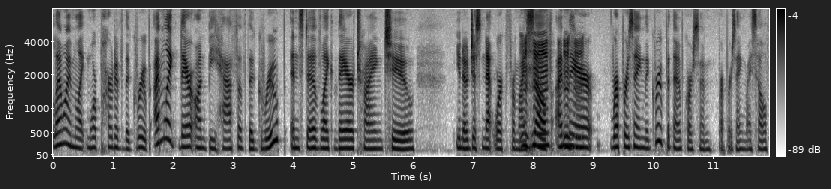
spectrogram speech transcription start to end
now I'm like more part of the group. I'm like there on behalf of the group instead of like there trying to, you know, just network for myself. I'm mhm. there representing the group, but then of course I'm representing myself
